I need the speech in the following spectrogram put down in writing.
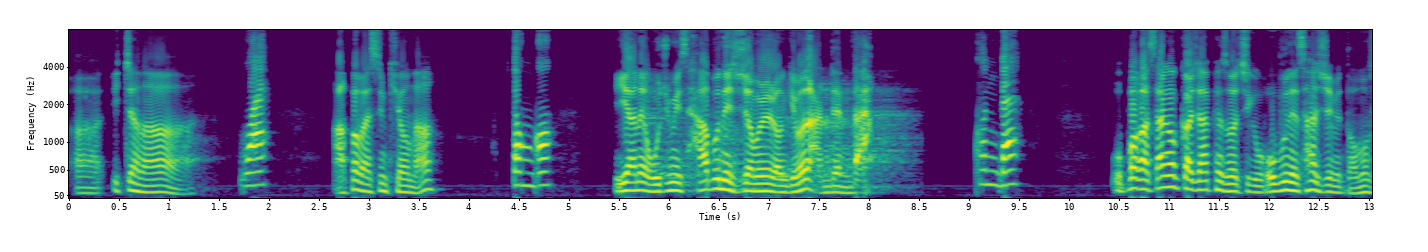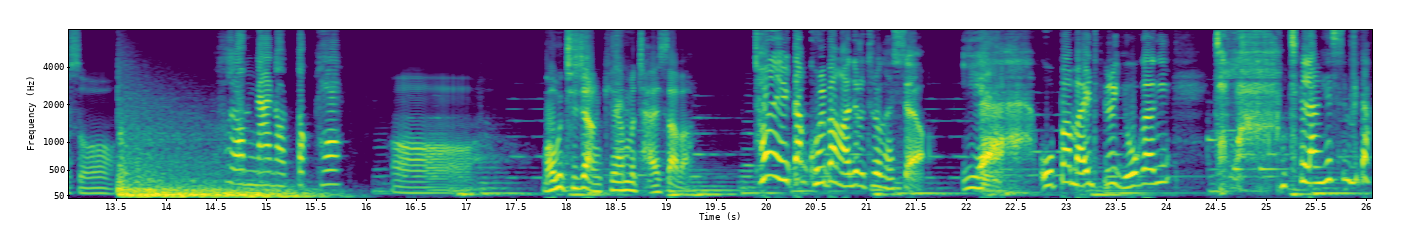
아 있잖아. 왜? 아빠 말씀 기억나? 어떤 거? 이 안에 오줌이 4분의 지점을 넘기면 안 된다. 근데 오빠가 싼 것까지 합해서 지금 5분의 4 지점이 넘었어. 그럼 난 어떡해? 어 멈추지 않게 한번 잘 싸봐. 저는 일단 골방 안으로 들어갔어요. 이야, 오빠 말대로 요강이 찰랑찰랑했습니다.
